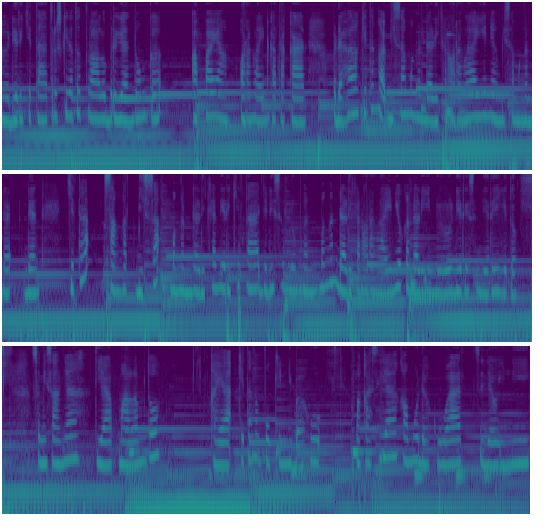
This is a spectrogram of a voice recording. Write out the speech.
uh, diri kita. Terus kita tuh terlalu bergantung ke apa yang orang lain katakan. Padahal kita nggak bisa mengendalikan orang lain yang bisa mengendal dan kita sangat bisa mengendalikan diri kita. Jadi sebelum mengendalikan orang lain yuk kendaliin dulu diri sendiri gitu. Semisalnya tiap malam tuh kayak kita nempukin di bahu makasih ya kamu udah kuat sejauh ini.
